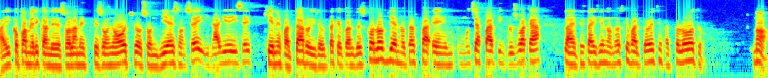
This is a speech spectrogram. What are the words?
Hay Copa América donde solamente son 8, son 10, son 6 y nadie dice quiénes faltaron. Y resulta que cuando es Colombia, en, otras, en muchas partes, incluso acá, la gente está diciendo, no es que faltó este, faltó lo otro. No,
